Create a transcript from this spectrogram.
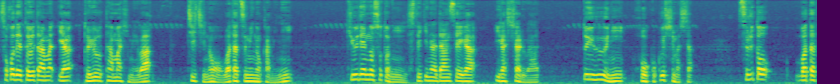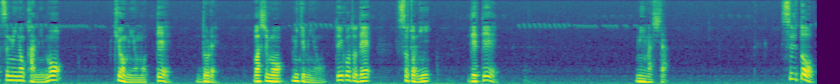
そこで豊玉や豊玉姫は、父の渡積の神に、宮殿の外に素敵な男性がいらっしゃるわ、というふうに報告しました。すると、渡積の神も興味を持って、どれわしも見てみよう。ということで、外に出て、見ました。すると、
